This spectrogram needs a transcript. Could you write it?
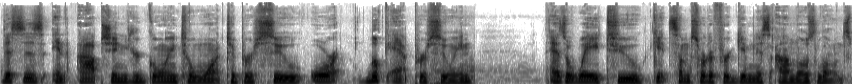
this is an option you're going to want to pursue or look at pursuing as a way to get some sort of forgiveness on those loans.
